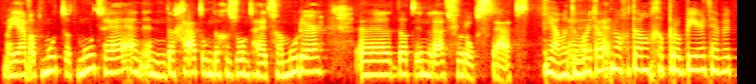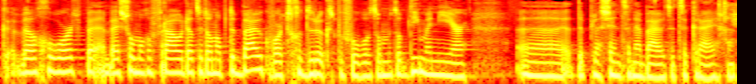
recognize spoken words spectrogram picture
Maar ja, wat moet, dat moet. Hè? En, en dat gaat om de gezondheid van moeder, dat inderdaad voorop staat. Ja, want er wordt ook nog dan geprobeerd, heb ik wel gehoord bij, bij sommige vrouwen, dat er dan op de buik wordt gedrukt, bijvoorbeeld, om het op die manier uh, de placenta naar buiten te krijgen.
